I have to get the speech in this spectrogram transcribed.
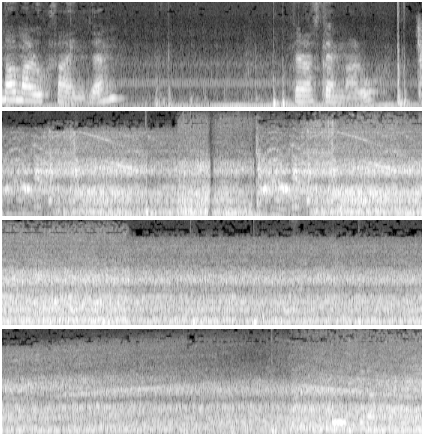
No, maluch fajny ten. Teraz ten maluch. Tu już kierowca mniej,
